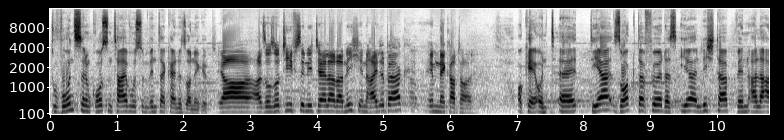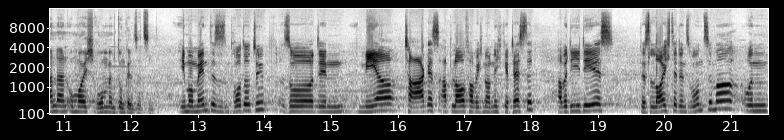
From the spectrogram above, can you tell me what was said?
Du wohnst in einem großen Tal, wo es im Winter keine Sonne gibt. Ja, also so tief sind die Täler da nicht, in Heidelberg, im Neckartal. Okay, und äh, der sorgt dafür, dass ihr Licht habt, wenn alle anderen um euch rum im Dunkeln sitzen? Im Moment ist es ein Prototyp. So den Mehrtagesablauf habe ich noch nicht getestet. Aber die Idee ist, das leuchtet ins Wohnzimmer und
